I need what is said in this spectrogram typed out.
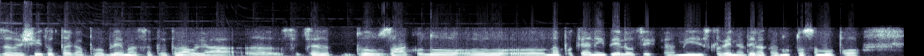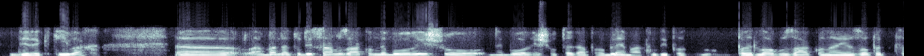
za rešitev tega problema se pripravlja uh, sicer prav zakon o, o napotenih delavcih, ker mi Slovenija dela trenutno samo po direktivah. Uh, Uh, vendar tudi sam zakon ne bo, rešil, ne bo rešil tega problema. Tudi po predlogu zakona je zopet eh,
